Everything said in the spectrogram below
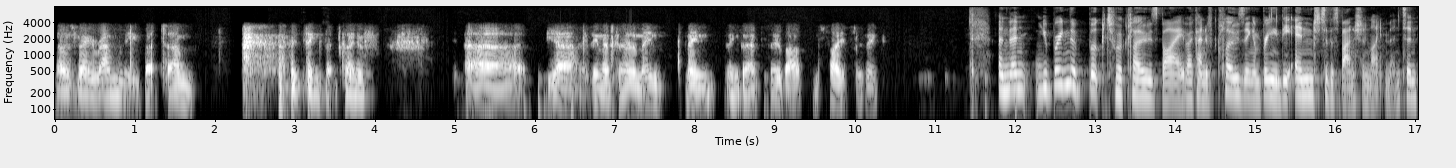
That was very rambly, but um, I think that's kind of uh, yeah, I think that's kind of the main main things I have to say about the sites. I think. And then you bring the book to a close by by kind of closing and bringing the end to the Spanish Enlightenment, and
